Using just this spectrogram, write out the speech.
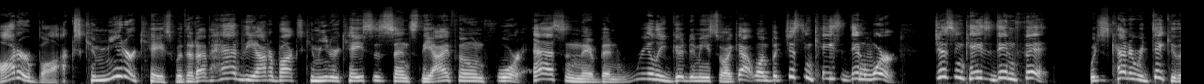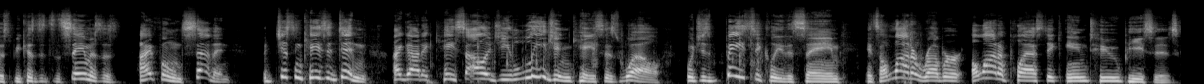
OtterBox commuter case with it. I've had the OtterBox commuter cases since the iPhone 4S, and they've been really good to me, so I got one. But just in case it didn't work, just in case it didn't fit, which is kind of ridiculous because it's the same as the iPhone 7, but just in case it didn't, I got a Caseology Legion case as well, which is basically the same. It's a lot of rubber, a lot of plastic in two pieces.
